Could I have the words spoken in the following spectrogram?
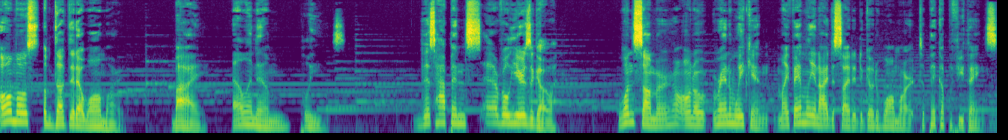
Almost Abducted at Walmart by L&M Please. This happened several years ago. One summer, on a random weekend, my family and I decided to go to Walmart to pick up a few things.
